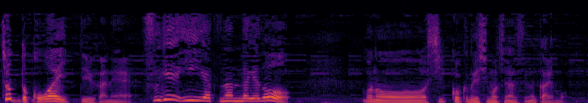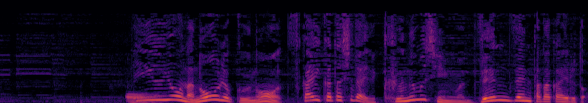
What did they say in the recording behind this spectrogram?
ちょっと怖いっていうかね、すげえいいやつなんだけど、この、漆黒の石持ちなんですよね、彼も。っていうような能力の使い方次第で、クヌムシンは全然戦えると。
